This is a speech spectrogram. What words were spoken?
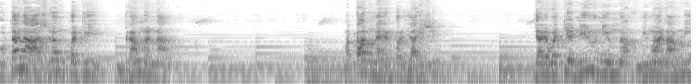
પોતાના આશ્રમ પરથી બ્રાહ્મણના મકાન મહેર પર જાય છે. ત્યારે વચ્ચે નીરુ નિમા નામની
